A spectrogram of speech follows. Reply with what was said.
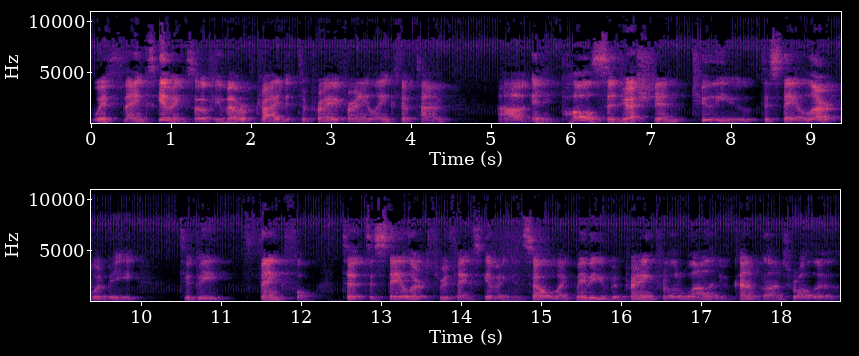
with thanksgiving. So if you've ever tried to pray for any length of time. Uh, and Paul's suggestion to you to stay alert would be to be thankful to, to stay alert through Thanksgiving. And so, like, maybe you've been praying for a little while and you've kind of gone through all the,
